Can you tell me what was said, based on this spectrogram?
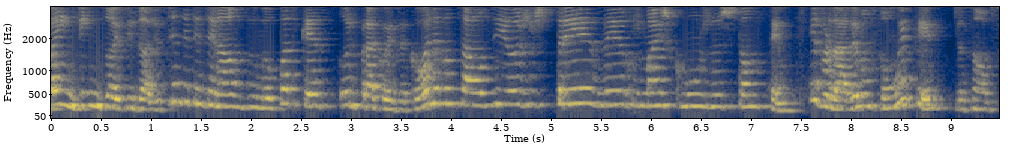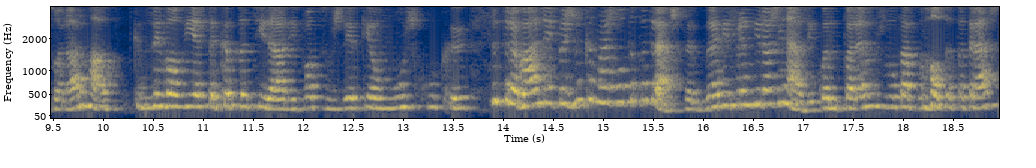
Bem-vindos ao episódio 139 do meu podcast Olho para a Coisa com Ana Gonçalves e hoje os três erros mais comuns na gestão de tempo. É verdade, eu não sou um ET, eu sou uma pessoa normal que desenvolvi esta capacidade e posso-vos dizer que é um músculo que se trabalha e depois nunca mais volta para trás. Portanto, é diferente ir ao ginásio. Quando paramos, voltar volta para trás.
